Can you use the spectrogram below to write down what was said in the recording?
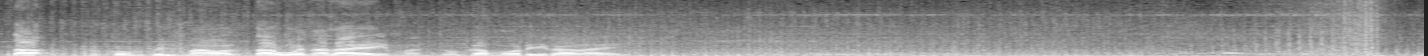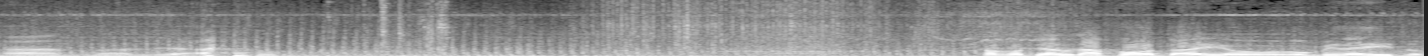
Está confirmado, está buena la aim, man. Nunca morirá la aim. Anda, ya. Loco, tirar una foto ahí o un videito.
